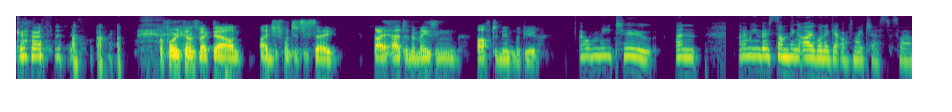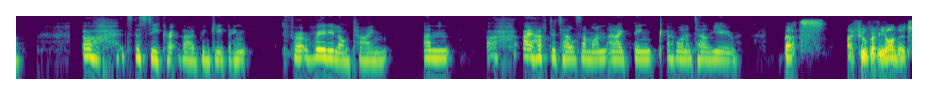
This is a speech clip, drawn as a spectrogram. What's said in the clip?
Before he comes back down, I just wanted to say I had an amazing afternoon with you. Oh, me too. And I mean, there's something I want to get off my chest as well. Oh, it's the secret that I've been keeping for a really long time. And uh, I have to tell someone, and I think I want to tell you. That's. I feel very honored.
